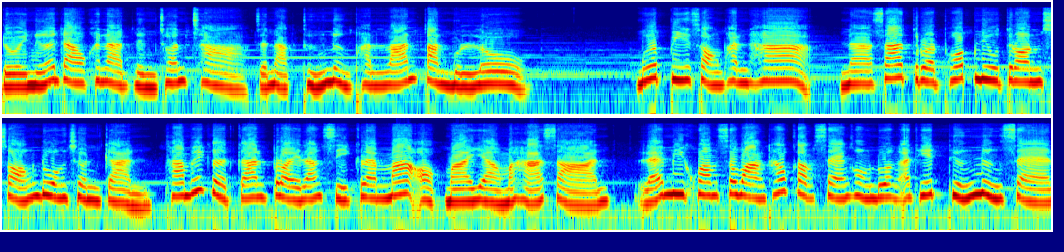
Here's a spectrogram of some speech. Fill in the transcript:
โดยเนื้อดาวขนาดหนึ่งช้อนชาจะหนักถึง 1,000 ล้านตันบนโลก เมื่อปี 2005 นาซาตรวจพบนิวตรอนสองดวงชนกันทำให้เกิดการปล่อยรังสีแกรมมาออกมาอย่างมหาศาล และมีความสว่างเท่ากับแสงของดวงอาทิตย์ถึง 1 0 0 0 0แสน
